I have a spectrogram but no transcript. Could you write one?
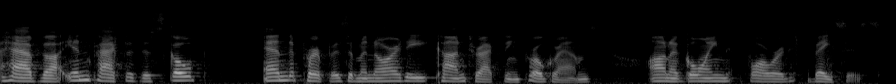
have uh, impacted the scope and the purpose of minority contracting programs on a going forward basis.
